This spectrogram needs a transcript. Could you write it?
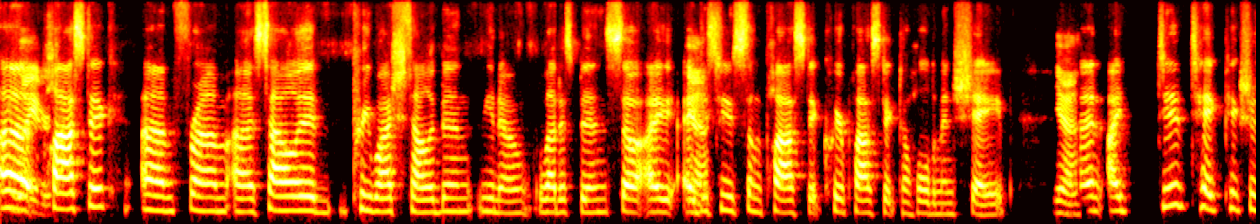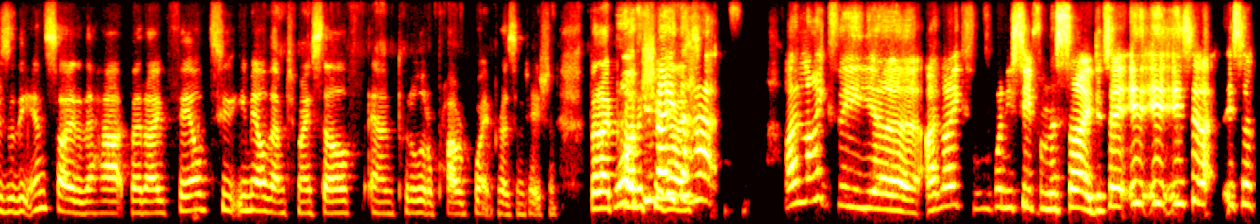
uh, layers. plastic um, from a salad, pre-washed salad bin, you know, lettuce bins. So I, I just used some plastic, clear plastic to hold them in shape. Yeah. And I did take pictures of the inside of the hat, but I failed to email them to myself and put a little PowerPoint presentation. But I What have promise you you made guys, the hat? I like the. Uh, I like when you see from the side. Is it? i- i- Is it? It's a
